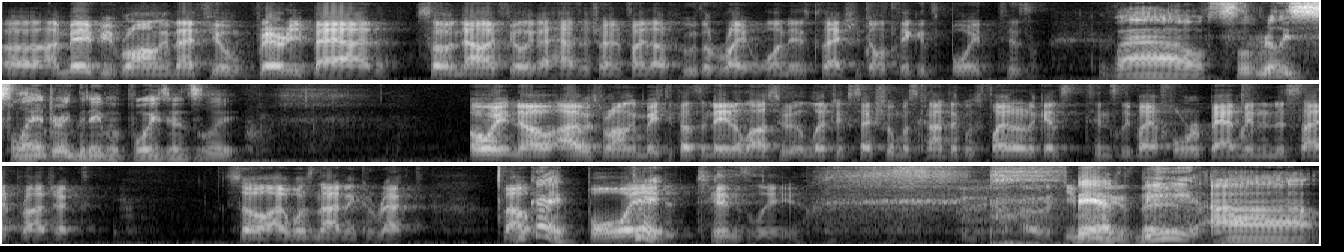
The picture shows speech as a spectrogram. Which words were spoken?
Uh, I may be wrong, and I feel very bad. So now I feel like I have to try and find out who the right one is, because I actually don't think it's Boyd Tinsley. Wow, sl- really slandering the name of Boyd Tinsley. Oh wait, no, I was wrong. In May 2008, a lawsuit alleging sexual misconduct was filed against Tinsley by a former bandmate in his side project. So I was not incorrect. About Okay, Boyd great. Tinsley. I keep Man, we uh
